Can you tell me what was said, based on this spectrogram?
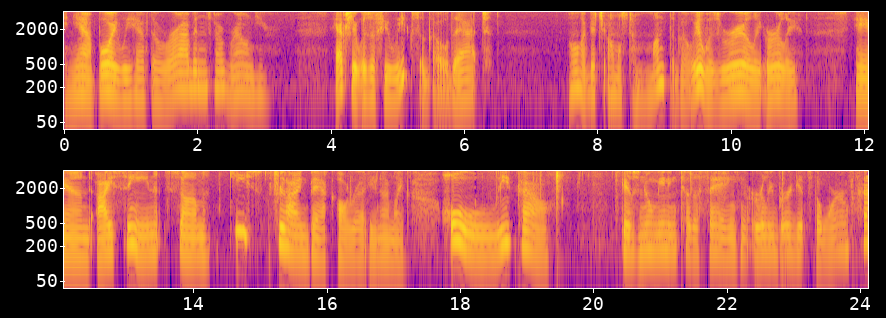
And yeah, boy, we have the robins around here. Actually, it was a few weeks ago that, oh, I bet you almost a month ago. It was really early. And I seen some geese flying back already. And I'm like, holy cow. Gives no meaning to the saying, the early bird gets the worm.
